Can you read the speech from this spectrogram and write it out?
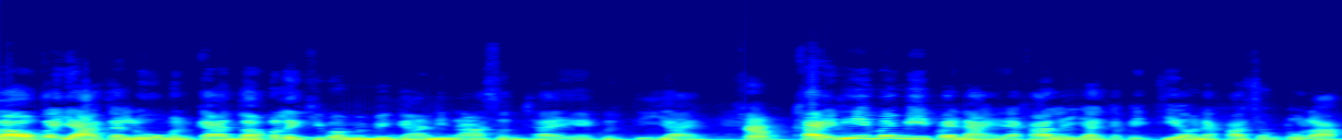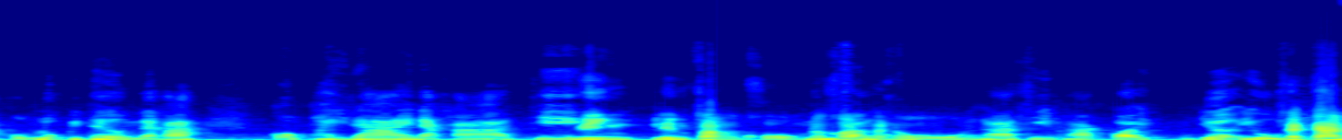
เราก็อยากจะรู้เหมือนกัน เราก็เลยคิดว่ามันเป็นงานที่น่าสนใจไงคุณตีใหญ่ ครับ ใครที่ไม่มีไปไหนนะคะ และอยากจะไปเที่ยวนะคะ ช่วงตุลาคมลูกปิดเทอมนะคะ ก็ไปได้นะคะ ที่วิ่งริมฝั่งโขงนครฝั่งพนโขมงนะคะที่พักก็เยอะอยู่และการ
